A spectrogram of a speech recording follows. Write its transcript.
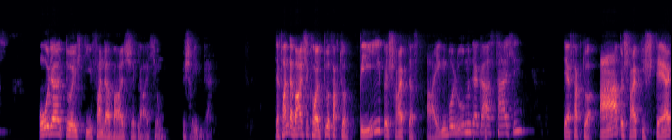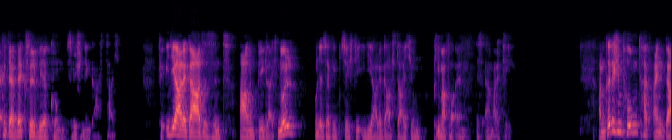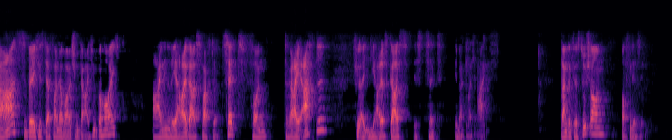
oder durch die van der Waalsche Gleichung beschrieben werden. Der van der Waalsche Korrekturfaktor B beschreibt das Eigenvolumen der Gasteilchen der Faktor a beschreibt die Stärke der Wechselwirkung zwischen den Gasteilchen. Für ideale Gase sind a und b gleich 0 und es ergibt sich die ideale Gasgleichung Prima Vm ist R mal T. Am kritischen Punkt hat ein Gas, welches der van der Waalschen Gleichung gehorcht, einen Realgasfaktor Z von 3 Achtel. Für ein ideales Gas ist Z immer gleich 1. Danke fürs Zuschauen, auf Wiedersehen.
